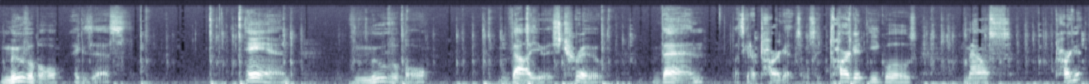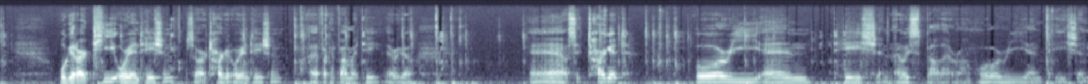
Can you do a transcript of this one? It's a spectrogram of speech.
movable exists and movable value is true, then let's get our target. So we'll say target equals mouse target. We'll get our T orientation, so our target orientation, if I can find my T, there we go. And I'll say target orientation. I always spell that wrong, orientation.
